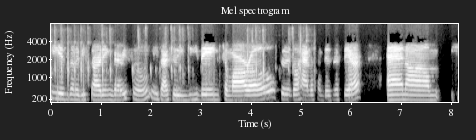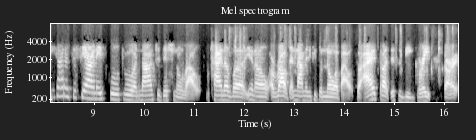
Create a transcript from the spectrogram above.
He is going to be starting very soon. He's actually leaving tomorrow to go handle some business there. And um, he got into CRNA school through a non-traditional route, kind of a, you know, a route that not many people know about. So I thought this would be great to start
